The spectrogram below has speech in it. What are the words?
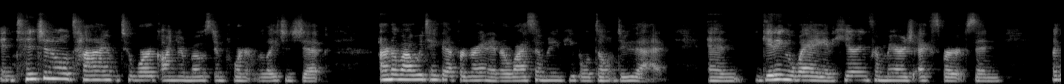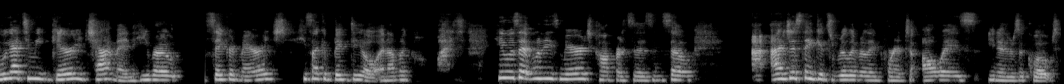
intentional time to work on your most important relationship. I don't know why we take that for granted or why so many people don't do that and getting away and hearing from marriage experts and like we got to meet Gary Chapman. He wrote Sacred Marriage. He's like a big deal. And I'm like, what? He was at one of these marriage conferences. And so I, I just think it's really, really important to always, you know, there's a quote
